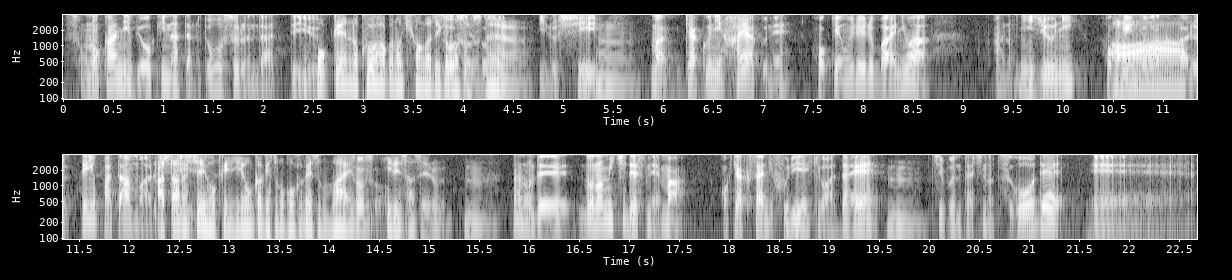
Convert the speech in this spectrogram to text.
その間に病気になったらどうするんだっていう保険の空白の期間ができますよね。いるし、うんまあ、逆に早くね保険を入れる場合にはあの二重に保険料がかかるっていうパターンもあるし新しい保険に4ヶ月も5ヶ月も前に入れさせる。うん。なのでどのみちですね、まあ、お客さんに不利益を与えうん。自分たちの都合で、えー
